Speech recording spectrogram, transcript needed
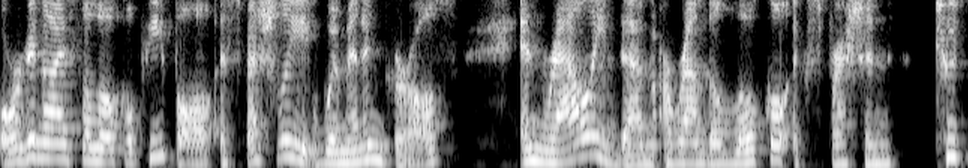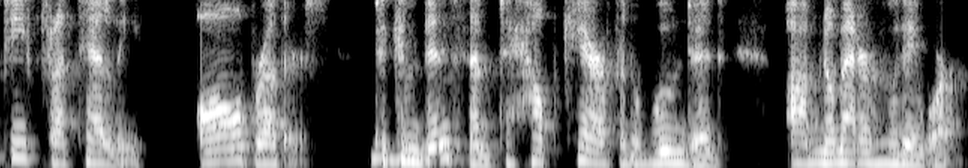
organize the local people, especially women and girls, and rallied them around the local expression tutti fratelli, all brothers, to mm-hmm. convince them to help care for the wounded, um, no matter who they were.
